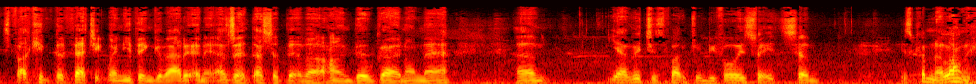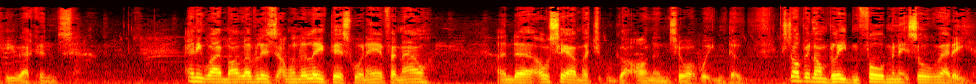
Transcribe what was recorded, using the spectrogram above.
it's fucking pathetic when you think about it, and it? That's a that's a bit of a home build going on there. Um, yeah, Richard spoke to him before. It's it's um, it's coming along, he reckons. Anyway, my lovelies, I'm going to leave this one here for now, and uh, I'll see how much we've got on and see what we can do. Because I've been on bleeding four minutes already.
